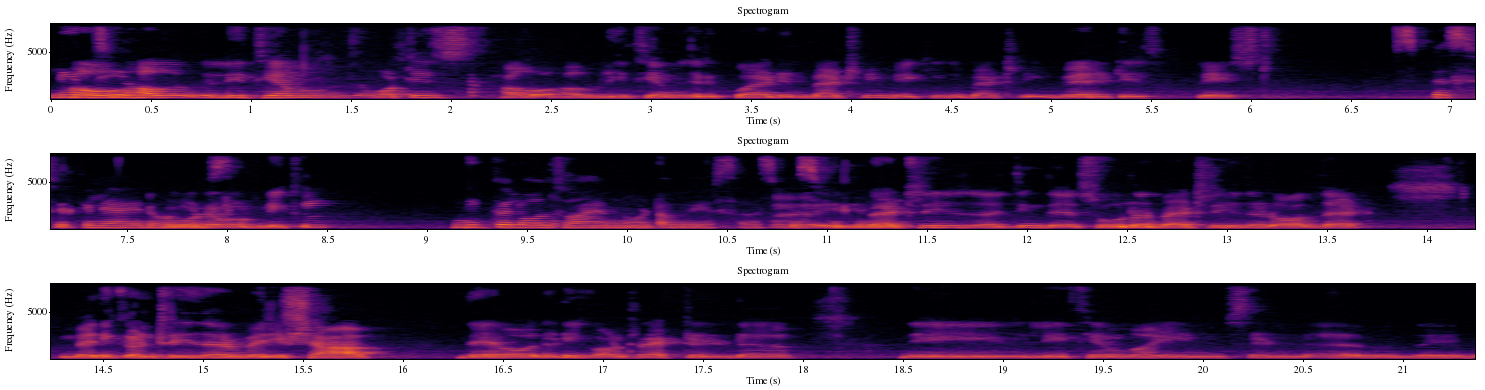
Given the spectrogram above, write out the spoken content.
how, lithium. how lithium. What is how how lithium is required in battery making a battery? Where it is placed? Specifically, I don't What know. about nickel? Nickel also, I am not aware, sir. Uh, in batteries, I think the solar batteries and all that. Many countries are very sharp. They have already contracted uh, the lithium mines and uh, the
